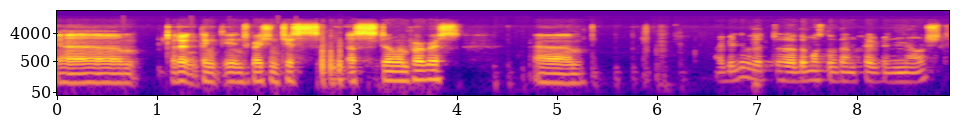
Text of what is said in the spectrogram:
Um, I don't think the integration tests are still in progress. Um, I believe that uh, the most of them have been merged.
